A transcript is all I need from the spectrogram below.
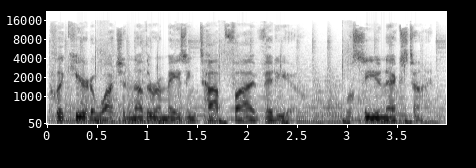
Click here to watch another amazing Top 5 video. We'll see you next time.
